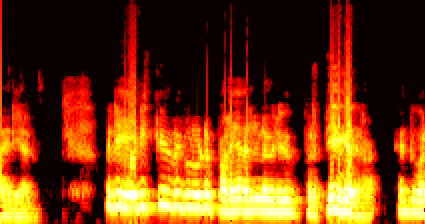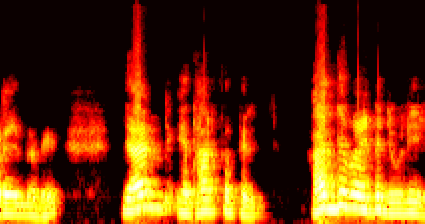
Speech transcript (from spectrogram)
കാര്യമാണ്. പിന്നെ എനിക്ക് നിങ്ങളോട് പറയാനുള്ള ഒരു പ്രത്യേകത എന്ന് പറയുന്നത് ഞാൻ യഥാർത്ഥത്തിൽ ആദ്യമായിട്ട് ജോലിയിൽ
